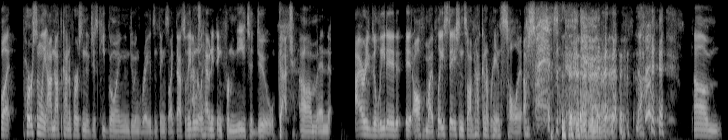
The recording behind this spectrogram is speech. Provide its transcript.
But personally, I'm not the kind of person who just keep going and doing raids and things like that. So they didn't really have anything for me to do. Gotcha. Um, and I already deleted it off of my PlayStation, so I'm not going to reinstall it. I'm no. um,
